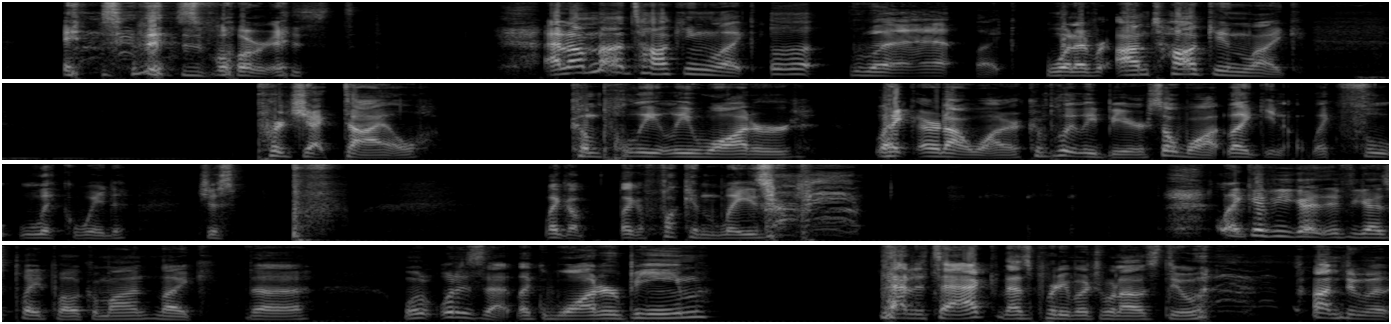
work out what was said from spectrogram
into this forest. And I'm not talking like uh, bleh, like whatever. I'm talking like projectile, completely watered, like or not water, completely beer. So what? Like you know, like fl- liquid, just poof, like a like a fucking laser beam. like if you guys if you guys played Pokemon, like the what what is that? Like water beam that attack, that's pretty much what I was doing onto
